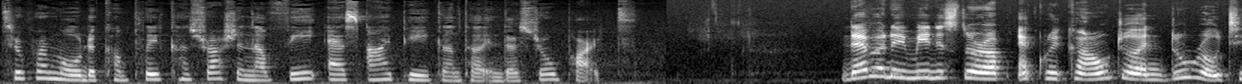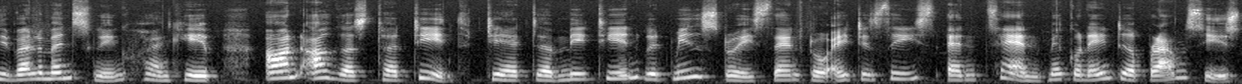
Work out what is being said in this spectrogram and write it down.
to promote the complete construction of VSIP Cần Industrial Park. Deputy Minister of Agriculture and Rural Development Nguyễn Hoàng Hiệp on August 13th had a meeting with ministry, central agencies and 10 Mekong branches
